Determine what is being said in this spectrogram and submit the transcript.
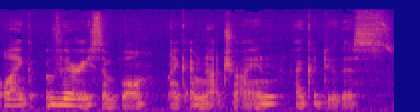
Like, very simple. Like, I'm not trying. I could do this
